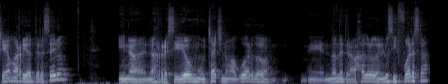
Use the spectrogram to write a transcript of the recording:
llegamos a Río Tercero y nos, recibió un muchacho, no me acuerdo en dónde trabajaba, creo que en Luz y Fuerza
